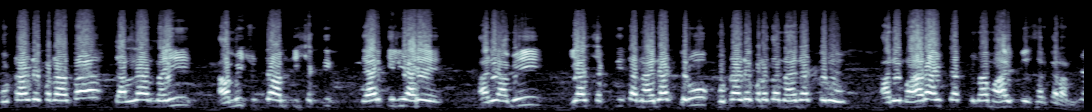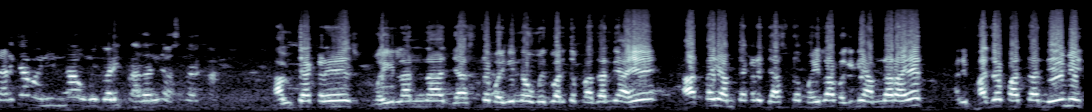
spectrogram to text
खोटारडेपणा आता चालणार नाही. आम्ही सुद्धा आमची शक्ती तयार केली आहे. आणि आम्ही या शक्तीचा नायनाट करू खोटारडेपणाचा नायनाट करू. आणि महाराष्ट्रात पुन्हा महायुती सरकार आणू लाडक्या बहिणींना उमेदवारी प्राधान्य असणार का? आमच्याकडे महिलांना जास्त बहिणींना उमेदवारीचं प्राधान्य आहे. आताही आमच्याकडे जास्त महिला भगिनी आमदार आहेत आणि भाजपाचा नेहमीच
